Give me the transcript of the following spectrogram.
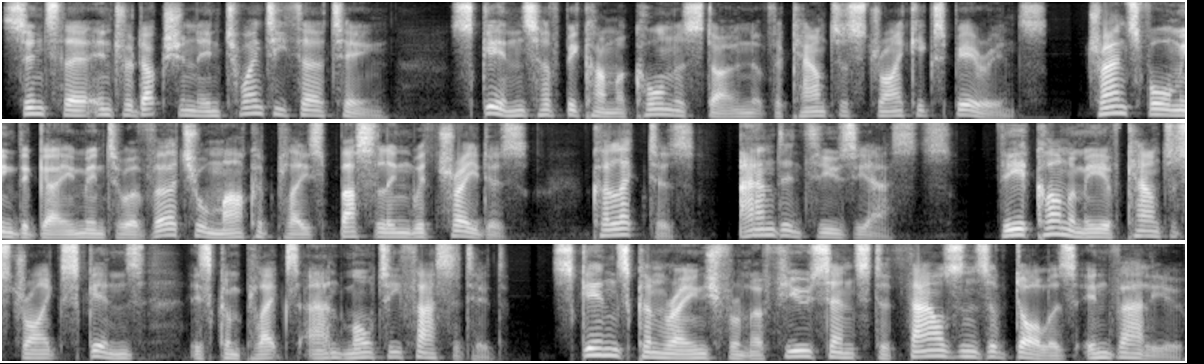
Since their introduction in 2013, skins have become a cornerstone of the Counter-Strike experience, transforming the game into a virtual marketplace bustling with traders, collectors, and enthusiasts. The economy of Counter-Strike skins is complex and multifaceted. Skins can range from a few cents to thousands of dollars in value,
